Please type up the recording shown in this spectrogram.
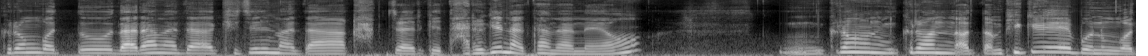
그런 것도 나라마다 기질마다 각자 이렇게 다르게 나타나네요. 음, 그런 그런 어떤 비교해 보는 것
